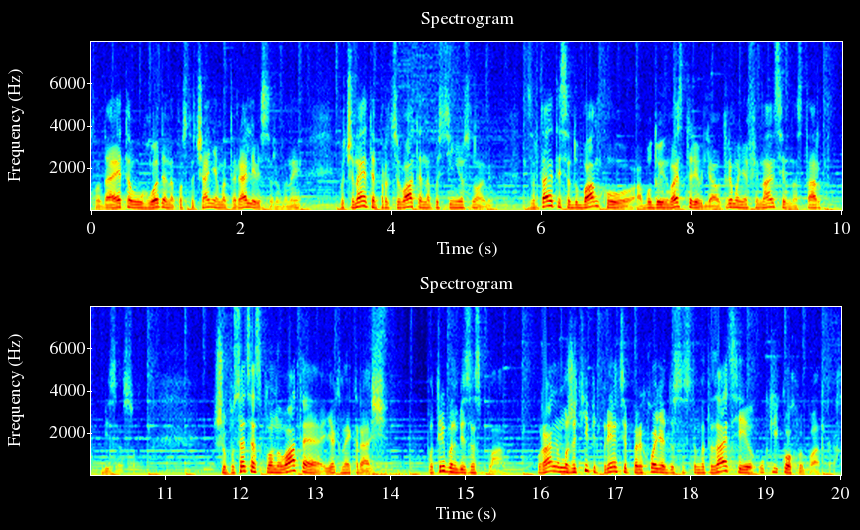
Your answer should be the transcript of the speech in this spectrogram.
укладаєте угоди на постачання матеріалів і сировини, починаєте працювати на постійній основі, звертаєтеся до банку або до інвесторів для отримання фінансів на старт бізнесу. Щоб усе це спланувати якнайкраще, потрібен бізнес-план. У реальному житті підприємці переходять до систематизації у кількох випадках.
